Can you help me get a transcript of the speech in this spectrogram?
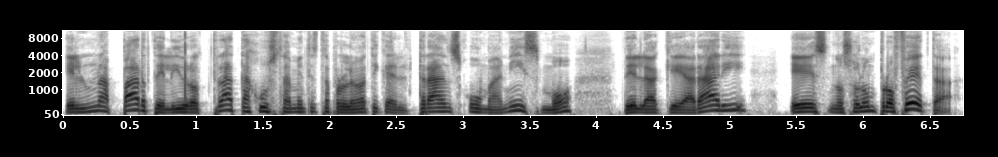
En una parte del libro trata justamente esta problemática del transhumanismo, de la que Harari es no solo un profeta,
